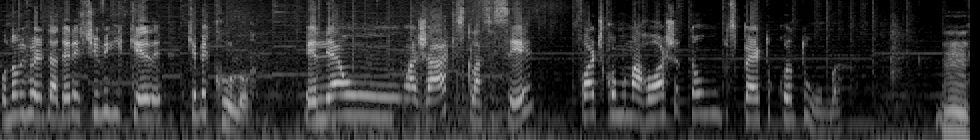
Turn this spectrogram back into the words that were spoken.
o nome verdadeiro é Steven Que- Quebeculo. Ele é um Ajax classe C, forte como uma rocha, tão esperto quanto uma. Hum,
